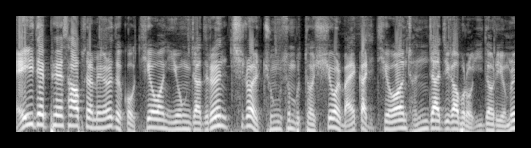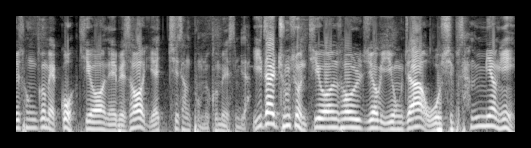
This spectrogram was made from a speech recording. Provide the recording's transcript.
A 대표의 사업 설명회를 듣고 티어1 이용자들은 7월 중순부터 10월 말까지 티어1 전자지갑으로 이더리움을 송금했고 티어1 앱에서 예치 상품을 구매했습니다. 이달 중순 티어1 서울 지역 이용자 53명이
